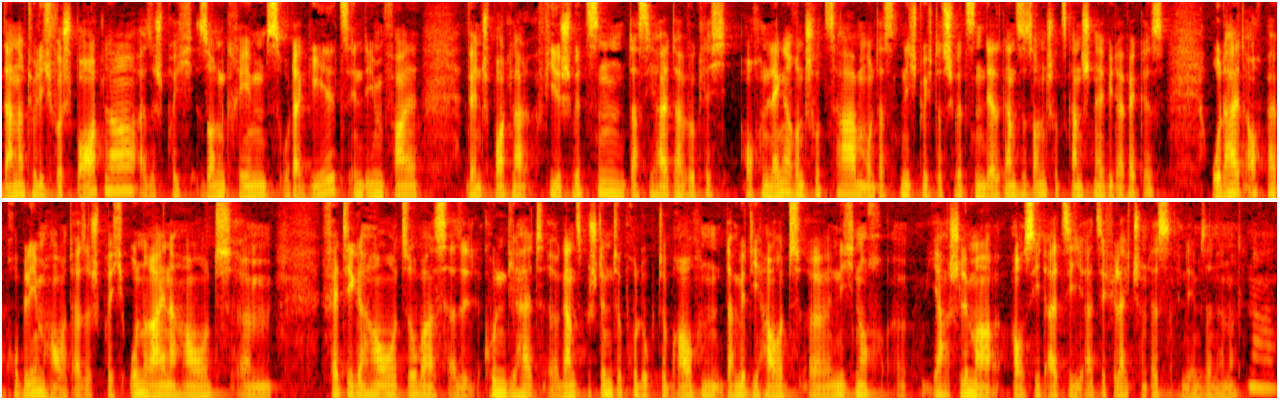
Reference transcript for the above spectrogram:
Dann natürlich für Sportler, also sprich Sonnencremes oder Gels in dem Fall, wenn Sportler viel schwitzen, dass sie halt da wirklich auch einen längeren Schutz haben und dass nicht durch das Schwitzen der ganze Sonnenschutz ganz schnell wieder weg ist. Oder halt auch bei Problemhaut, also sprich unreine Haut, ähm, fettige Haut, sowas. Also Kunden, die halt äh, ganz bestimmte Produkte brauchen, damit die Haut äh, nicht noch äh, ja, schlimmer aussieht, als sie, als sie vielleicht schon ist in dem Sinne. Ne? Genau.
